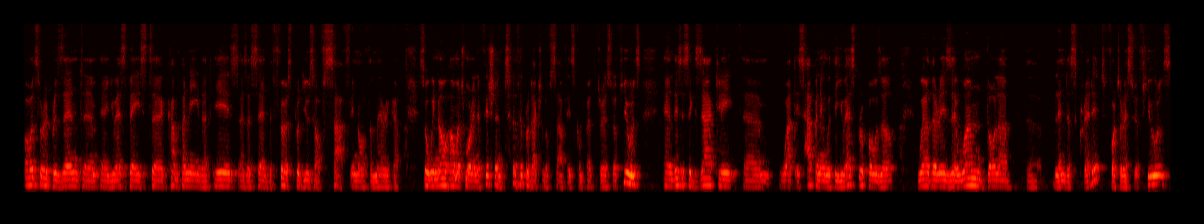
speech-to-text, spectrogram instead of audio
also represent um, a U.S.-based uh, company that is, as I said, the first producer of SAF in North America. So we know how much more inefficient the production of SAF is compared to terrestrial fuels. And this is exactly um, what is happening with the U.S. proposal, where there is a $1 uh, blenders credit for terrestrial fuels.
